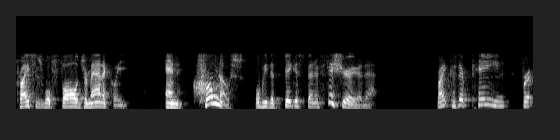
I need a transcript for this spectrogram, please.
Prices will fall dramatically, and Cronos will be the biggest beneficiary of that, right? Because they're paying for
